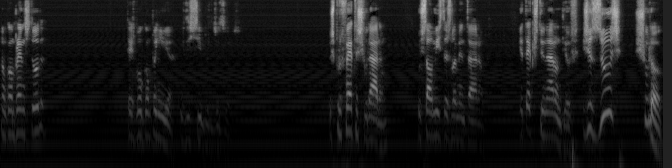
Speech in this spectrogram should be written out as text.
Não compreendes tudo? Tens boa companhia, os discípulos de Jesus. Os profetas choraram, os salmistas lamentaram e até questionaram Deus. Jesus chorou.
